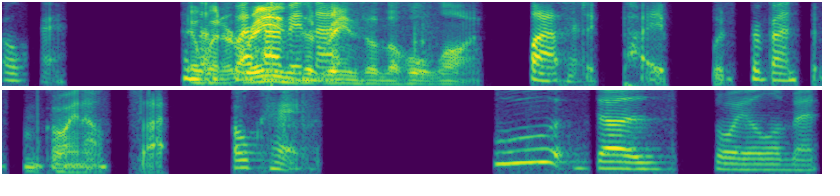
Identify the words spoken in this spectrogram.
Okay. And, when it rains, it rains on the whole lawn. plastic pipe would prevent it from going outside. Okay. Who does soil amendment?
